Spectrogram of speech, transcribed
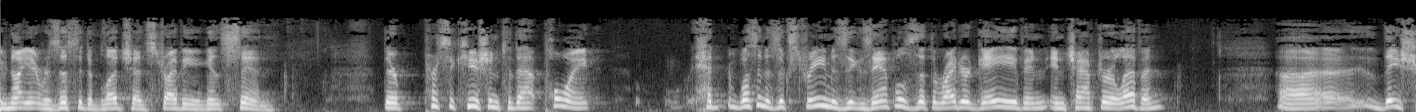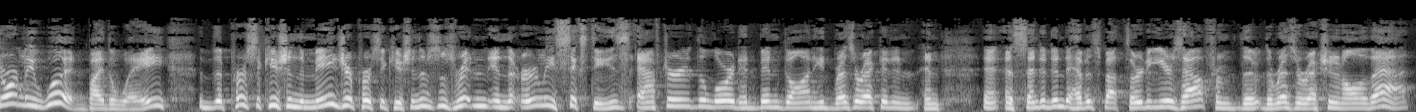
You've not yet resisted to bloodshed, striving against sin. Their persecution to that point had, wasn't as extreme as the examples that the writer gave in, in chapter 11. Uh, they shortly would, by the way. The persecution, the major persecution, this was written in the early 60s after the Lord had been gone. He'd resurrected and, and, ascended into heaven. It's about 30 years out from the, the resurrection and all of that.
